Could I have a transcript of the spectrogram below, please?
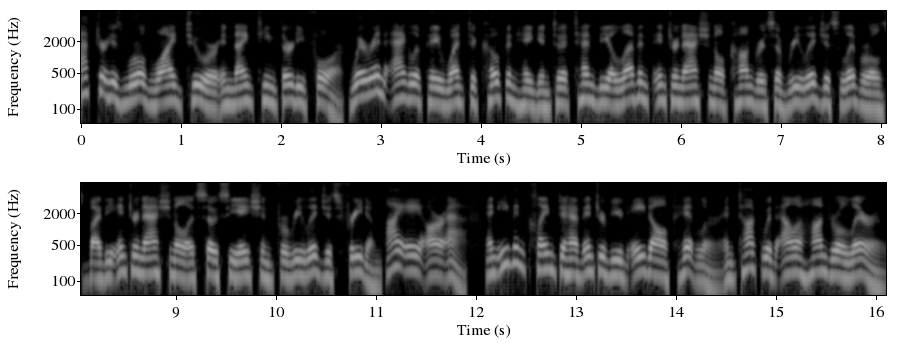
After his worldwide tour in 1934, wherein Aglipay went to Copenhagen to attend the 11th International Congress of Religious Liberals by the International Association for Religious Freedom IARF, and even claimed to have interviewed Adolf Hitler and talked with Alejandro Lerroux,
